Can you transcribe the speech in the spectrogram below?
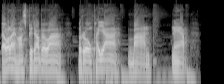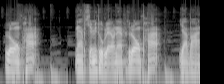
แปลว่าอะไร hospital แปลว่า โรงพยาบาลนะครับ โรงพระนะครับเขียนไม่ถูกแล้วนะครับโรงพยาบาล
